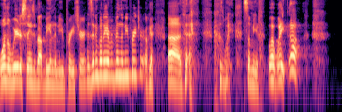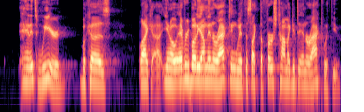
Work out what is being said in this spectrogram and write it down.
One of the weirdest things about being the new preacher, has anybody ever been the new preacher? Okay. Uh, some of you, well, wait. Oh. And it's weird because, like, uh, you know, everybody I'm interacting with, it's like the first time I get to interact with you.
